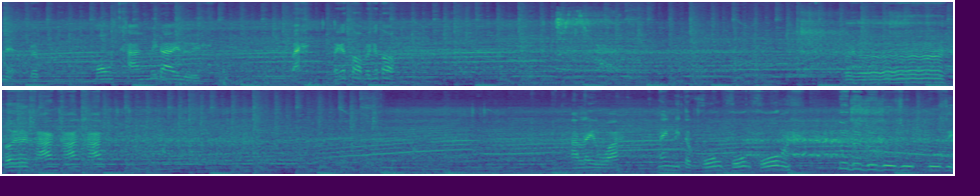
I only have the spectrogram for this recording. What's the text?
เนี่ยแบบมองทางไม่ได้เลย ไป ไปกันต่อไปกันต่อ เฮ้ยเฮ้ยค้างค้างค้างอะไรวะ แม่งมีแต่โค้งโค้งโค้งดูดูดูดูดูดูสิ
